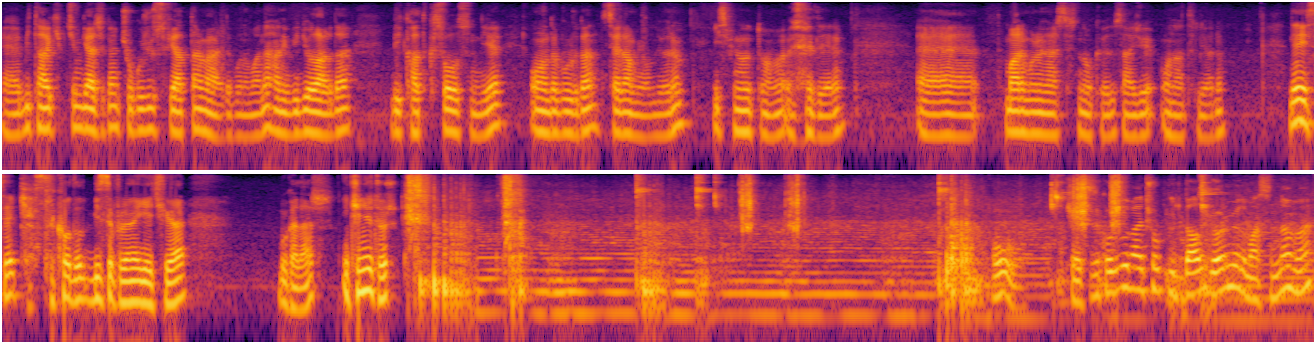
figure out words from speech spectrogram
Ee, bir takipçim gerçekten çok ucuz fiyattan verdi bunu bana. Hani videolarda bir katkısı olsun diye. Ona da buradan selam yolluyorum. İsmini unuttum ama özür dilerim. Ee, Marmara Üniversitesi'nde okuyordu. Sadece onu hatırlıyorum. Neyse Castle Coddle 1-0 öne geçiyor. Bu kadar. İkinci tur. Oo. Castle Coddle'u ben çok iddialı görmüyordum aslında ama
